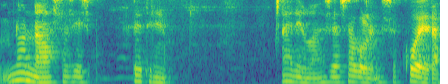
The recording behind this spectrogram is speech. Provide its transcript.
Nonnalassa siis Petrin äidin luona siellä Savonlinnassa koira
